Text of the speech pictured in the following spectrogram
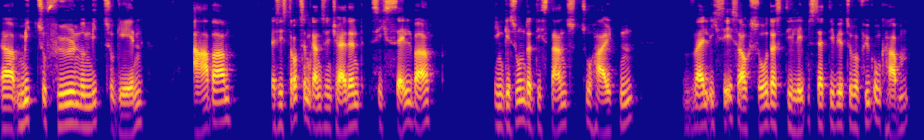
äh, mitzufühlen und mitzugehen. Aber es ist trotzdem ganz entscheidend, sich selber in gesunder Distanz zu halten, weil ich sehe es auch so, dass die Lebenszeit, die wir zur Verfügung haben,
